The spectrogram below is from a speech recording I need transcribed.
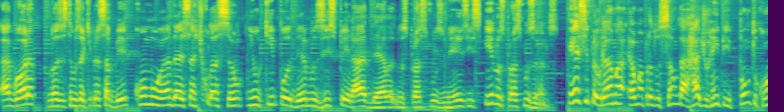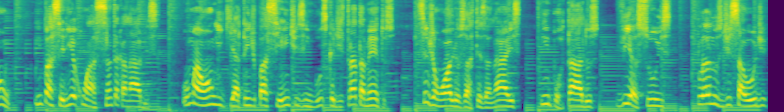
Agora, nós estamos aqui para saber como anda essa articulação e o que podemos esperar dela nos próximos meses e nos próximos anos. Esse programa é uma produção da RadioRamp.com em parceria com a Santa Cannabis, uma ONG que atende pacientes em busca de tratamentos, sejam óleos artesanais, importados, via SUS, planos de saúde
